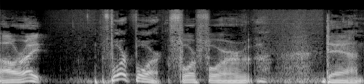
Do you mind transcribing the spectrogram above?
All right. Four four. Four four. Dan.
